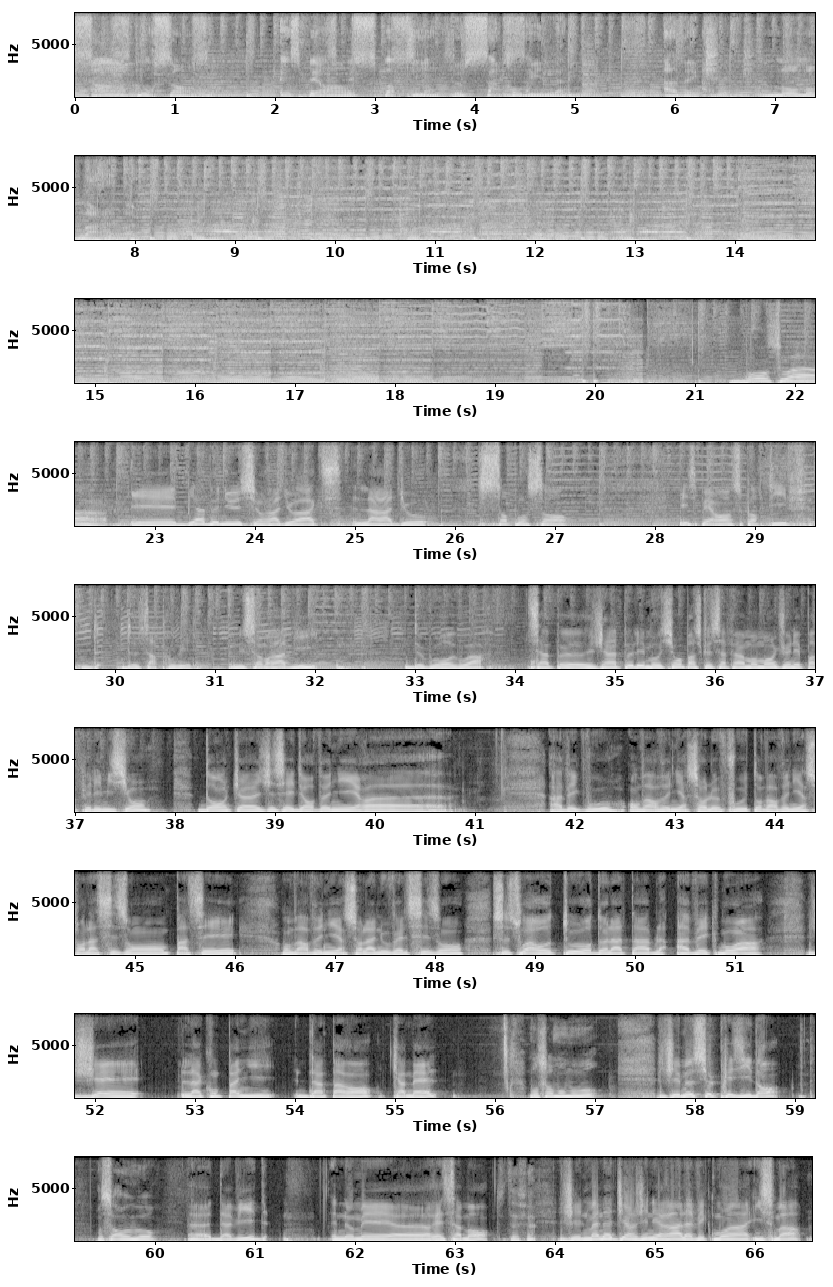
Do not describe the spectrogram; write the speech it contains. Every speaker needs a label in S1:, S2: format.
S1: 100% Espérance sportive de Sartreville avec Momomad.
S2: Bonsoir et bienvenue sur Radio Axe, la radio 100% espérance sportif de, de Sartrouville. Nous sommes ravis de vous revoir. C'est un peu, j'ai un peu l'émotion parce que ça fait un moment que je n'ai pas fait l'émission. Donc euh, j'essaye de revenir euh, avec vous. On va revenir sur le foot, on va revenir sur la saison passée, on va revenir sur la nouvelle saison. Ce soir autour de la table avec moi, j'ai la compagnie d'un parent, Kamel.
S3: Bonsoir mon Momo.
S2: J'ai Monsieur le Président.
S3: Bonsoir Momo.
S2: Euh, David, nommé euh, récemment.
S3: Tout à fait.
S2: J'ai le manager général avec moi, Isma,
